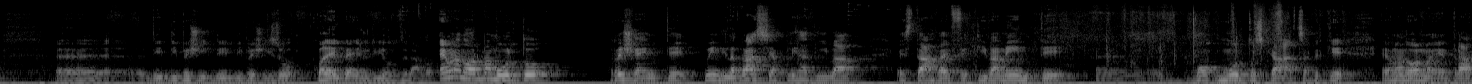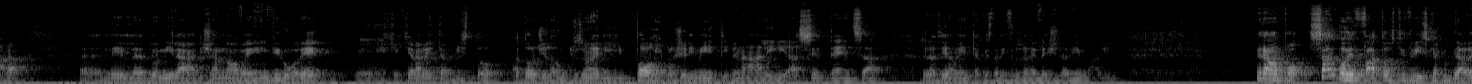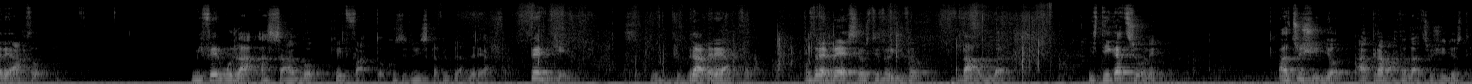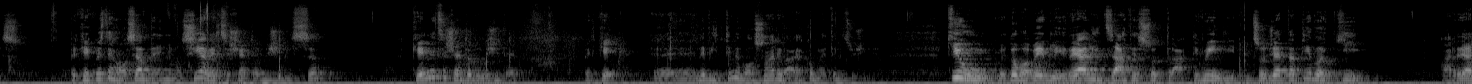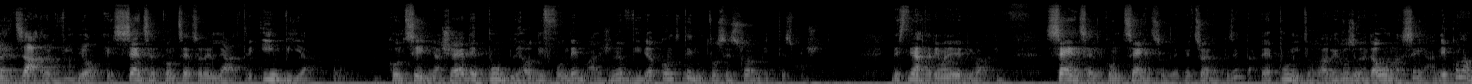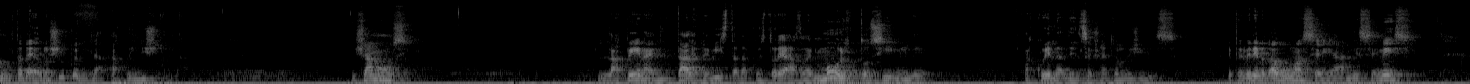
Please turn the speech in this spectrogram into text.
eh, di, di, preci- di, di, preciso qual è il bene giuridico tutelato. È una norma molto recente, quindi la prassi applicativa è stata effettivamente eh, mo- molto scarsa perché è una norma che è entrata eh, nel 2019 in vigore e che chiaramente ha visto ad oggi la conclusione di pochi procedimenti penali a sentenza relativamente a questa diffusione illecita di immagini. Vediamo un po', salvo che il fatto costituisca più grave reato. Mi fermo già a salvo che il fatto costituisca più grave reato. Perché il più grave reato potrebbe essere costituito dall'istigazione al suicidio aggravata dal suicidio stesso. Perché queste cose avvengono sia nel 612 bis che nel 612 ter. Perché eh, le vittime possono arrivare a commettere il suicidio. Chiunque, dopo averli realizzati e sottratti, quindi il soggetto attivo è chi ha realizzato il video e senza il consenso degli altri invia, consegna, cede, pubblica o diffonde immagini o video a contenuto sessualmente esplicito. destinati a rimanere privati, senza il consenso delle persone rappresentate, è punito con la reclusione da 1 a 6 anni e con la multa da euro 5.000 a 15.000. Diciamo così, la pena edittale prevista da questo reato è molto simile a quella del 612 bis, che prevedeva da 1 a 6 anni e 6 mesi.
